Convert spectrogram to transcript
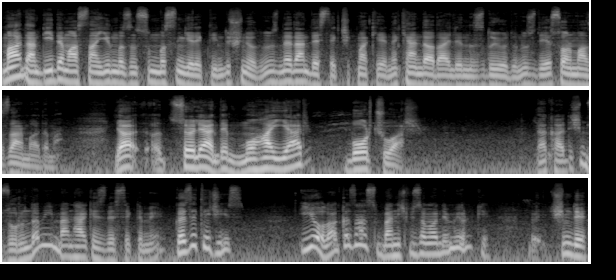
Madem Didem Aslan Yılmaz'ın sunmasının gerektiğini düşünüyordunuz, neden destek çıkmak yerine kendi adaylığınızı duyurdunuz diye sormazlar mı adama? Ya söyleyen de muhayyer borç var. Ya kardeşim zorunda mıyım ben herkesi desteklemeye? Gazeteciyiz. İyi olan kazansın. Ben hiçbir zaman demiyorum ki. Şimdi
